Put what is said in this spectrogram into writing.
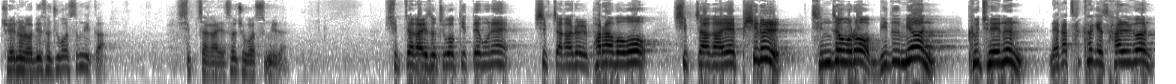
죄는 어디서 죽었습니까? 십자가에서 죽었습니다. 십자가에서 죽었기 때문에 십자가를 바라보고 십자가의 피를 진정으로 믿으면 그 죄는 내가 착하게 살건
